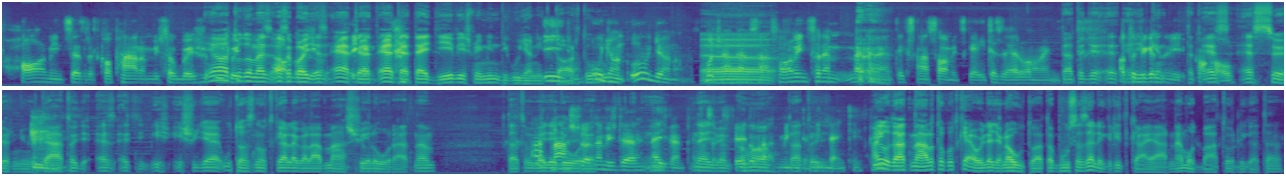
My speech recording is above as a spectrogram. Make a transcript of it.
30 ezeret kap három műszakba, és Ja, úgy, tudom, ez az a baj, hogy ez eltelt, eltelt egy év, és még mindig ugyanitt Így tartunk. ugyan, ugyanaz. Bocsánat, nem Ö, 130, hanem megemelték 132 ezer valamennyi. Tehát, hogy e- Attól egyébként, tehát ez, kakaó. ez szörnyű, tehát, hogy ez, ez és, és, ugye utaznod kell legalább másfél órát, nem? Tehát, hogy Hát egy másról órát. nem is, de 40 percet, 40 fél aha, órát minden, tehát, hogy- mindenki. Hát jó, de hát nálatok ott kell, hogy legyen autó, hát a busz az elég ritkán jár, nem ott Bátorligeten.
